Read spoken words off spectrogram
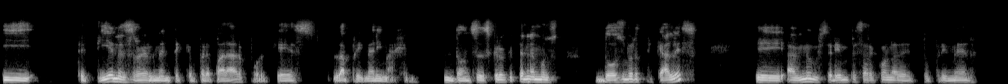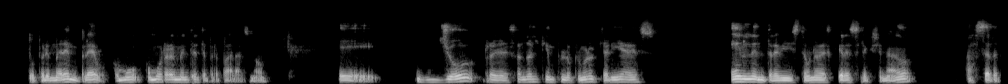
y te tienes realmente que preparar porque es la primera imagen. Entonces, creo que tenemos dos verticales. Eh, a mí me gustaría empezar con la de tu primer tu primer empleo, cómo, cómo realmente te preparas, ¿no? Eh, yo, regresando al tiempo, lo primero que haría es, en la entrevista, una vez que eres seleccionado, hacer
